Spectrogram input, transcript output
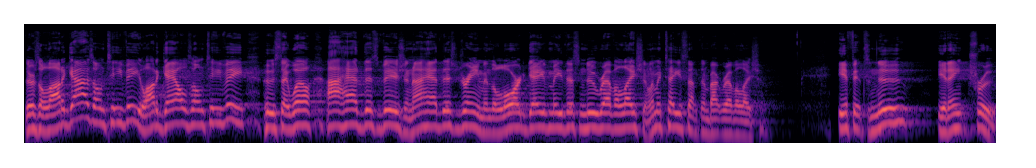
There's a lot of guys on TV, a lot of gals on TV who say, Well, I had this vision, I had this dream, and the Lord gave me this new revelation. Let me tell you something about revelation. If it's new, it ain't true.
